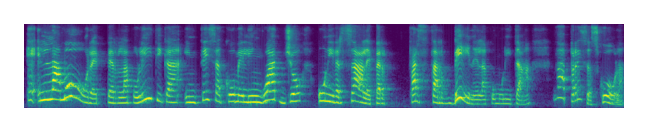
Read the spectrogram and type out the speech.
è l'amore per la politica intesa come linguaggio universale per far star bene la comunità, va presa a scuola.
